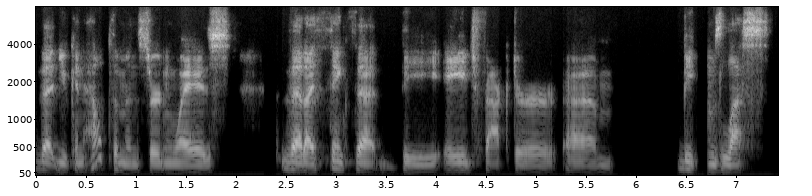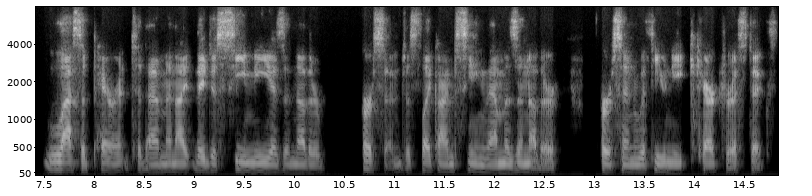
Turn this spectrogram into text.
that you can help them in certain ways, that I think that the age factor um, becomes less less apparent to them, and I they just see me as another person, just like I'm seeing them as another person with unique characteristics.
